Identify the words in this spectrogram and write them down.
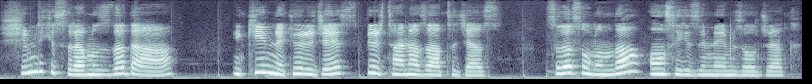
Şimdiki sıramızda da 2 ilmek öreceğiz. Bir tane azaltacağız. Sıra sonunda 18 ilmeğimiz olacak.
